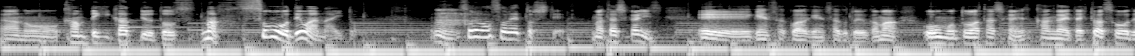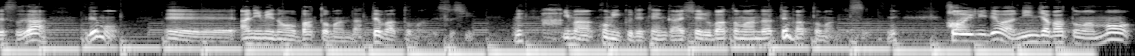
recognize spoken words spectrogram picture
あの、完璧かっていうと、まあ、そうではないと。うん、それはそれとして、まあ確かに、えー原作は原作というか、まあ、大元は確かに考えた人はそうですが、でも、えーアニメのバットマンだってバットマンですし、ね、今コミックで展開しているバットマンだってバットマンです。ね、そういう意味では忍者バットマンも、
